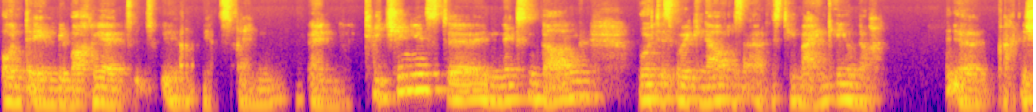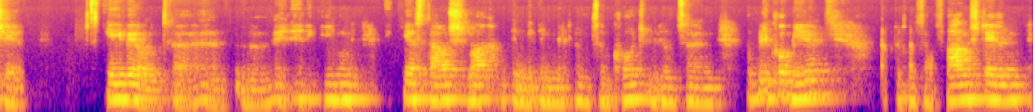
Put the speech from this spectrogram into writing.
Und eben, wir machen ja jetzt, jetzt ein, ein Teaching jetzt äh, in den nächsten Tagen, wo ich das, wo ich genau auf das, auf das Thema eingehe und auch äh, praktische gebe und äh, äh Energien Austausch mache mit, mit, mit unserem Coach, mit unserem Publikum hier. Du kannst auch Fragen stellen,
